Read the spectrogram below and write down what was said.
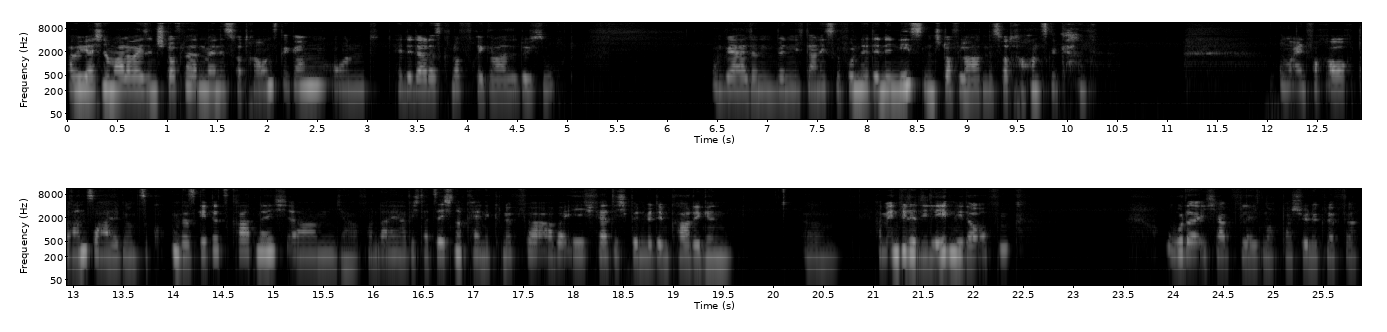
Aber wäre ich normalerweise in den Stoffladen meines Vertrauens gegangen und hätte da das Knopfregal durchsucht. Und wäre halt dann, wenn ich da nichts gefunden hätte, in den nächsten Stoffladen des Vertrauens gegangen um einfach auch dran zu halten und zu gucken, das geht jetzt gerade nicht. Ähm, ja, von daher habe ich tatsächlich noch keine Knöpfe, aber ehe ich fertig bin mit dem Cardigan, ähm, haben entweder die Läden wieder offen oder ich habe vielleicht noch ein paar schöne Knöpfe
